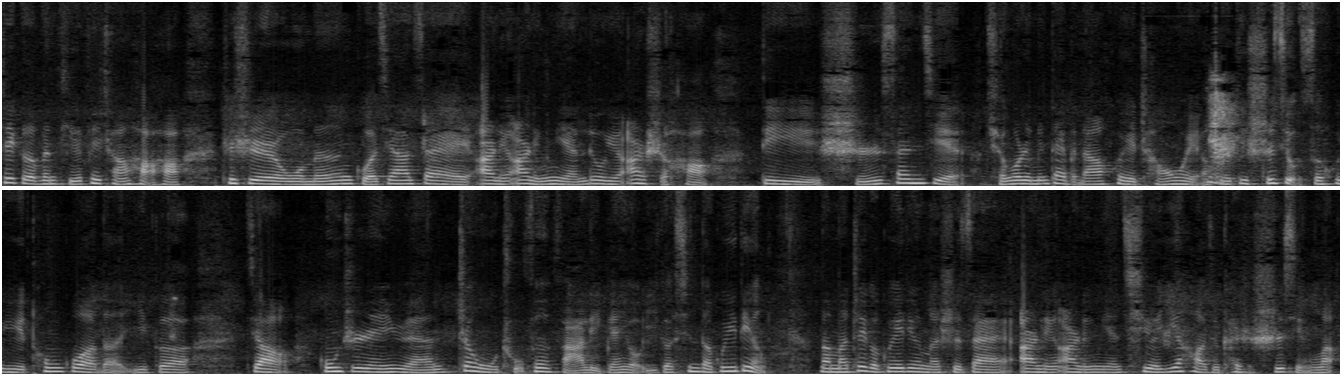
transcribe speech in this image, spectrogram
这个问题非常好哈，这是我们国家在二零二零年六月二十号第十三届全国人民代表大会常务委员会第十九次会议通过的一个叫《公职人员政务处分法》里边有一个新的规定。那么这个规定呢是在二零二零年七月一号就开始实行了。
